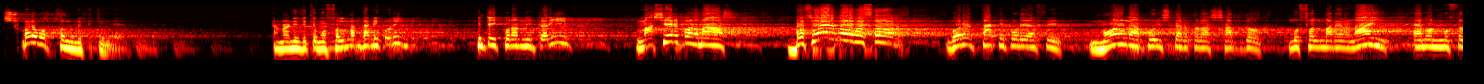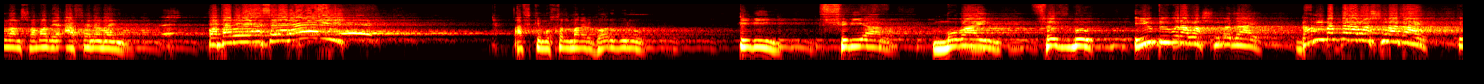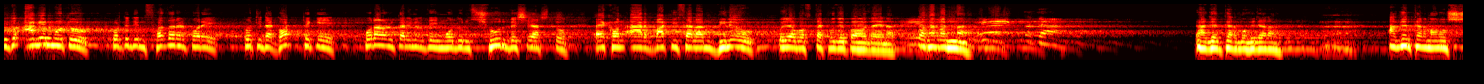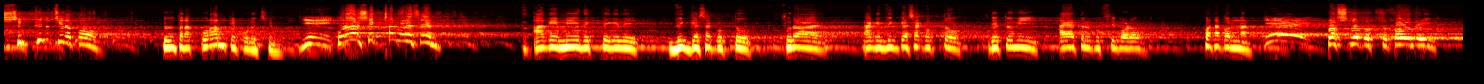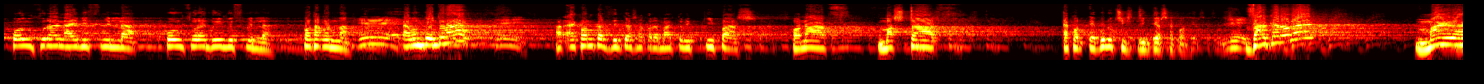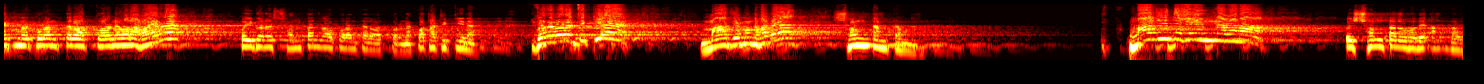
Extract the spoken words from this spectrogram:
সর্বোত্তম ব্যক্তি। আমরা নিজেকে মুসলমান দাবি করি কিন্তু এই কোরআন কারিম মাসের পর মাস, বছরের পর বছর ঘরের তাকে পড়ে আছে ময়লা পরিষ্কার করার সাধ্য মুসলমানের নাই, এমন মুসলমান সমাজে আছে না নাই? কথা বলে আছে না নাই? আজকে মুসলমানের ঘরগুলো, টিভি, সিরিয়াল, মোবাইল, ফেসবুক, ইউটিউবের আওয়াজ শোনা যায় গামবাদ্দার আওয়াজ শোনা যায়, কিন্তু আগের মতো প্রতিদিন ফজরের পরে প্রতিটা ঘর থেকে কোরআনুল কারিমের যে মধুর সুর বেশি আসতো এখন আর বাটি চালান দিলেও ওই অবস্থা খুঁজে পাওয়া যায় না। কথা বল না। আগেরকার মহিলারা আগেরকার মানুষ শিক্ষিত ছিল কম কিন্তু তারা কোরআনকে পড়েছেন। কোরআন শিক্ষা করেছেন। আগে মেয়ে দেখতে গেলে জিজ্ঞাসা করতো সুরায় আগে জিজ্ঞাসা করতো যে তুমি আয়াতুল কুরসি পড়ো। কথা কর না। প্রশ্ন করতো দেই কোন সুরায় নাই বিসমিল্লাহ কোন সুরায় দুই বিসমিল্লাহ। কথা কর না। এমন কইতো না? আর এখনকার জিজ্ঞাসা করে মা তুমি কি পাস? Honours masters. এখন এগুলো জিজ্ঞাসা করে। যার কারণে মায়েরা এখন আর কোরআন তেলাওয়াত করানো বলা হয় না। ওই ঘরের সন্তানরাও কোরআন তেলাওয়াত করে না। কথা ঠিক কি না ধরে বলেন ঠিক কি না? মা যেমন হবে সন্তান তেমন মা যদি হয় আল্লাহওয়ালা, ওই সন্তানও হবে আল্লাহ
